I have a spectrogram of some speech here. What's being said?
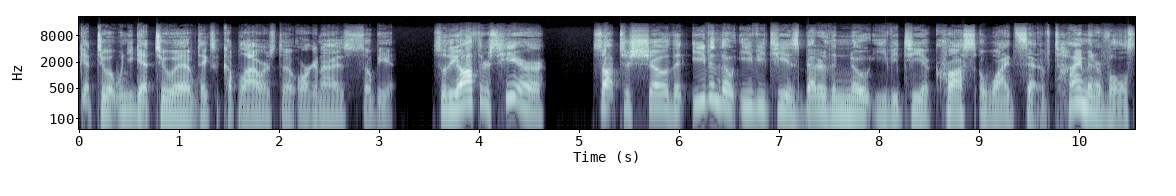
get to it when you get to it. It takes a couple hours to organize, so be it. So the authors here sought to show that even though EVT is better than no EVT across a wide set of time intervals,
